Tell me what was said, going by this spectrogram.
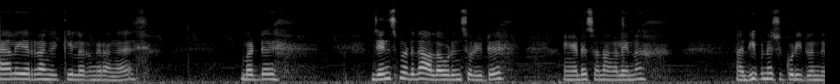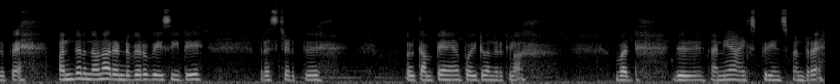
மேலே ஏறுறாங்க கீழே இறங்குறாங்க. பட்டு ஜென்ஸ் மட்டும் தான் அலௌடுன்னு சொல்லிட்டு என்கிட்ட சொன்னாங்களேன்னா நான் தீபனேஷ் கூட்டிகிட்டு வந்திருப்பேன். வந்திருந்தோன்னா ரெண்டு பேரும் பேசிக்கிட்டு ரெஸ்ட் எடுத்து ஒரு கம்பெனியாக போயிட்டு வந்திருக்கலாம். பட் இது தனியாக எக்ஸ்பீரியன்ஸ் பண்ணுறேன்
